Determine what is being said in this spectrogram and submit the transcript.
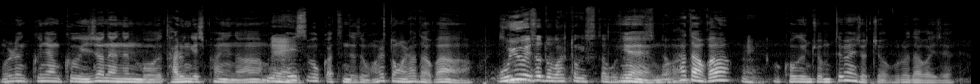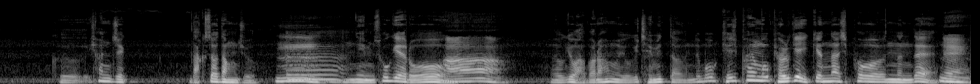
원래 그냥 그 이전에는 뭐 다른 게시판이나 뭐 네. 페이스북 같은 데서 활동을 하다가 우유에서도 활동했었다고. 예. 뭐 하다가 예. 거긴 좀 뜸해졌죠. 그러다가 이제 그 현직 낙서당주님 음. 소개로 아, 여기 와봐라 하면 여기 재밌다. 근데 뭐 게시판 뭐 별게 있겠나 싶었는데 네.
